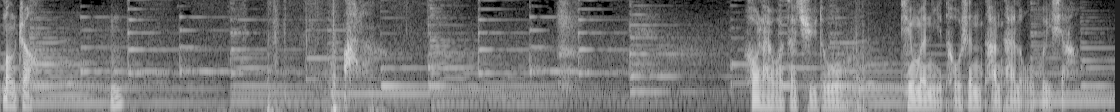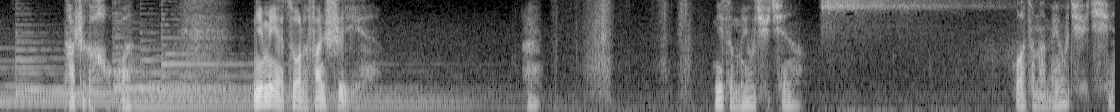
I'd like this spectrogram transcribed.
孟正，嗯，后来我在曲都，听闻你投身谭台龙麾下，他是个好官，你们也做了番事业。哎，你怎么没有娶亲啊？我怎么没有娶亲？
